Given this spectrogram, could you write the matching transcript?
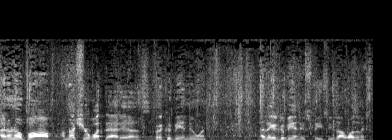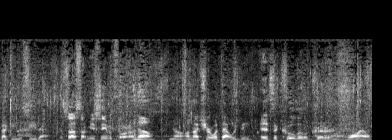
I don't know, Bob. I'm not sure what that is, but it could be a new one. I think it could be a new species. I wasn't expecting to see that. It's not something you've seen before, huh? No, no, I'm not sure what that would be. It's a cool little critter. Oh, wild.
